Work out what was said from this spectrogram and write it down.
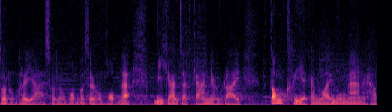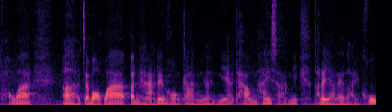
ส่วนของภรรยาส่วนของผมก็ส่วนของผมและมีการจัดการอย่างไรต้องเคลียร์กันไว้ล่วงหน้านะครับ เพราะว่าจะบอกว่าปัญหาเรื่องของการเงินเนี่ยทำให้สามีภรรยาหลาย ๆ คู่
